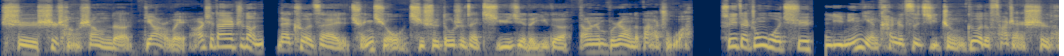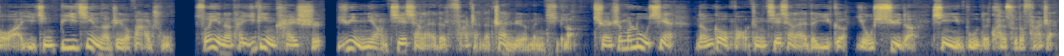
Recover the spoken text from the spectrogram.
是市场上的第二位。而且大家知道，耐克在全球其实都是在体育界的一个当仁不让的霸主啊。所以在中国区，李宁眼看着自己整个的发展势头啊，已经逼近了这个霸主，所以呢，他一定开始酝酿接下来的发展的战略问题了。选什么路线能够保证接下来的一个有序的、进一步的、快速的发展？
